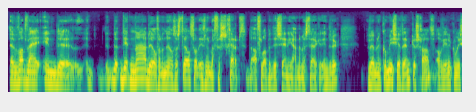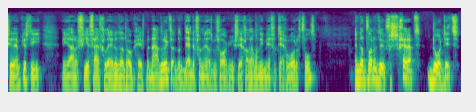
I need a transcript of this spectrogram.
wat wij in de, Dit nadeel van het Nederlandse stelsel is helemaal verscherpt de afgelopen decennia, naar mijn sterke indruk. We hebben een commissie Remkes gehad, alweer een commissie Remkes, die een jaar of vier, vijf geleden dat ook heeft benadrukt. Dat een derde van de Nederlandse bevolking zich al helemaal niet meer vertegenwoordigd voelt. En dat wordt natuurlijk verscherpt door dit,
